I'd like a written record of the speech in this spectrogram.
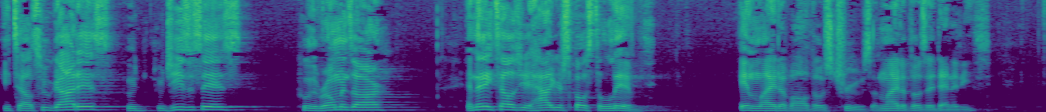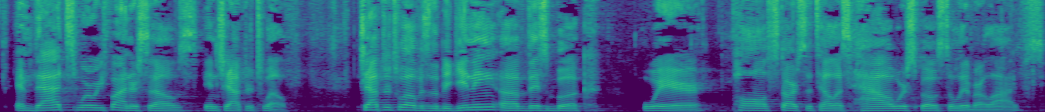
He tells who God is, who, who Jesus is, who the Romans are, and then he tells you how you're supposed to live in light of all those truths, in light of those identities. And that's where we find ourselves in chapter 12. Chapter 12 is the beginning of this book where Paul starts to tell us how we're supposed to live our lives.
